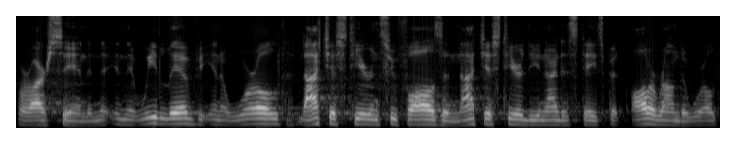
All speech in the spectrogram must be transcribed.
for our sin, and that, and that, we live in a world, not just here in Sioux Falls and not just here in the United States, but all around the world,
